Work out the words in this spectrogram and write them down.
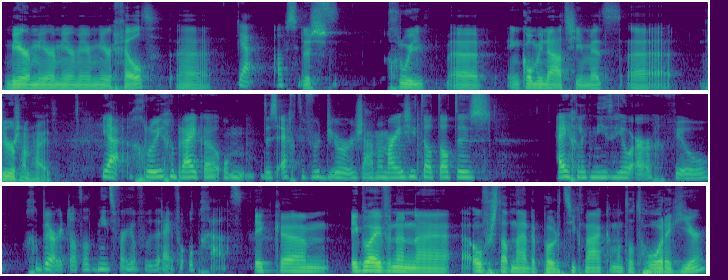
meer, meer, meer, meer, meer geld? Uh, ja, absoluut. Dus groei uh, in combinatie met duurzaamheid. Ja, groei gebruiken om dus echt te verduurzamen. Maar je ziet dat dat dus eigenlijk niet heel erg veel gebeurt. Dat dat niet voor heel veel bedrijven opgaat. Ik, um, ik wil even een uh, overstap naar de politiek maken, want dat hoor ik hier.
